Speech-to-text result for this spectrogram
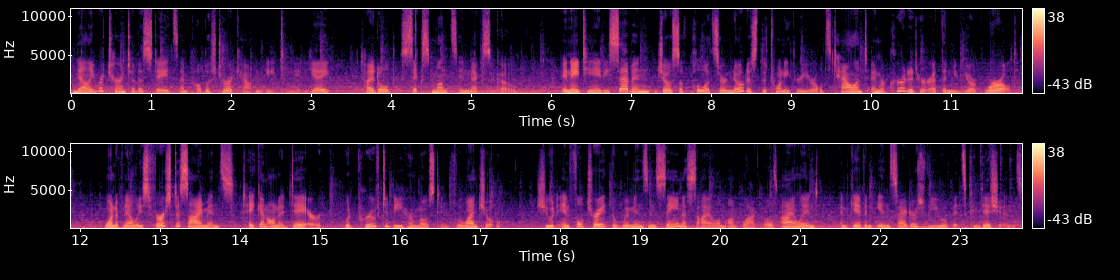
Nellie returned to the States and published her account in 1888, titled Six Months in Mexico, in 1887, Joseph Pulitzer noticed the 23 year old's talent and recruited her at the New York World. One of Nellie's first assignments, taken on a dare, would prove to be her most influential. She would infiltrate the Women's Insane Asylum on Blackwell's Island and give an insider's view of its conditions.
